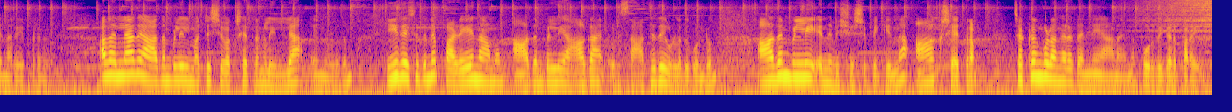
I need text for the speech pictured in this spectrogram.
എന്നറിയപ്പെടുന്നത്. അതല്ലാതെ ആദംപിള്ളിയിൽ മറ്റ് ശിവക്ഷേത്രങ്ങളില്ല എന്നുള്ളതും ഈ ദേശത്തിന്റെ പഴയ നാമം ആദംപിള്ളി ആകാൻ ഒരു സാധ്യതയുള്ളതുകൊണ്ടും ആദംപിള്ളി എന്ന് വിശേഷിപ്പിക്കുന്ന ആ ക്ഷേത്രം ചക്കംകുളങ്ങര തന്നെയാണ് എന്ന് പൂർവികർ പറയുന്നു.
